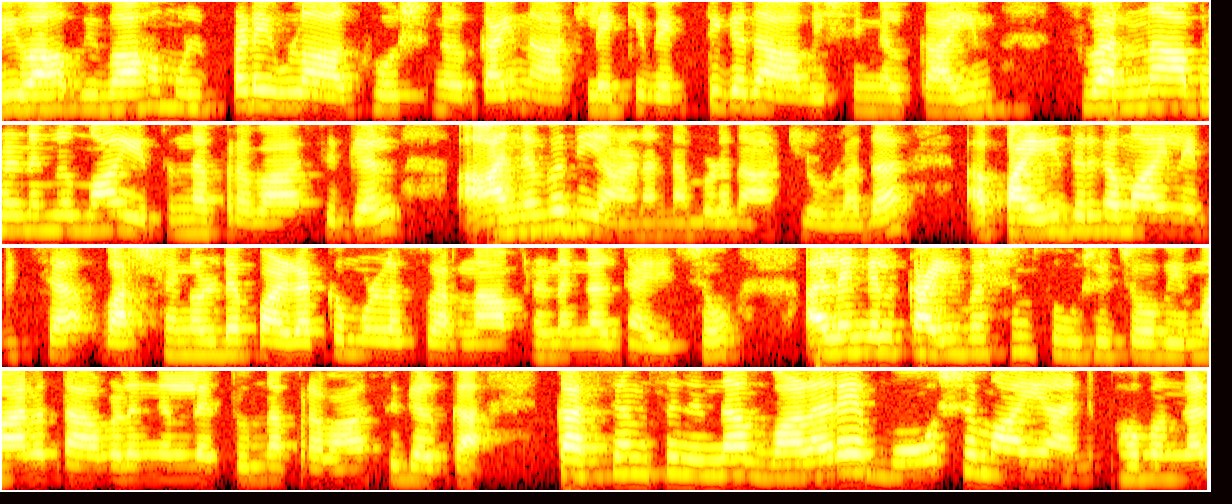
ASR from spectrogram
വിവാഹ വിവാഹം ഉൾപ്പെടെയുള്ള ആഘോഷങ്ങൾക്കായി നാട്ടിലേക്ക് വ്യക്തിഗത ആവശ്യങ്ങൾക്കായും സ്വർണാഭരണങ്ങളുമായി എത്തുന്ന പ്രവാസികൾ അനവധിയാണ് നമ്മുടെ നാട്ടിലുള്ളത്. പൈതൃകമായി ലഭിച്ച വർഷങ്ങളുടെ പഴക്കമുള്ള സ്വർണാഭരണങ്ങൾ ധരിച്ചോ അല്ലെങ്കിൽ കൈവശം സൂക്ഷിച്ചോ വിമാനത്താവളങ്ങളിൽ എത്തുന്ന പ്രവാസികൾക്ക് കസ്റ്റംസിൽ നിന്ന് വളരെ മോശമായ അനുഭവങ്ങൾ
